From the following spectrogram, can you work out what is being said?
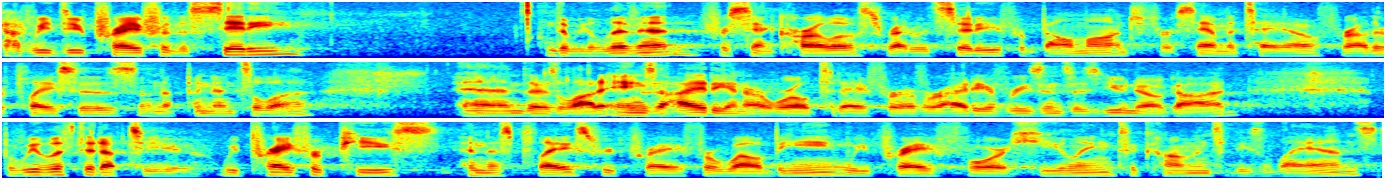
God, we do pray for the city that we live in, for San Carlos, Redwood City, for Belmont, for San Mateo, for other places on the peninsula. And there's a lot of anxiety in our world today for a variety of reasons, as you know, God. But we lift it up to you. We pray for peace in this place. We pray for well being. We pray for healing to come into these lands.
